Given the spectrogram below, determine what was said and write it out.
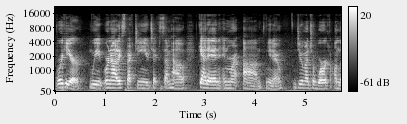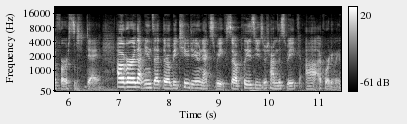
we're here. We, we're not expecting you to somehow get in and, um, you know, do a bunch of work on the first day. However, that means that there will be two due next week. So please use your time this week uh, accordingly.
